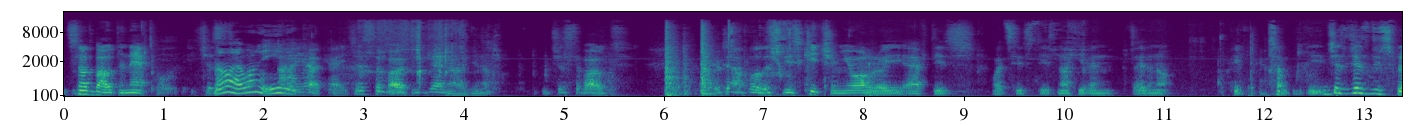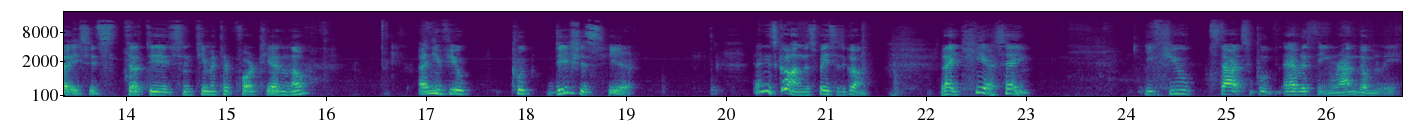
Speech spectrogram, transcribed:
it's not about an apple. It's just No, I want to eat Ah, it. yeah, okay. It's just about in general, you know. Just about, for example, this, this kitchen. You already have this. What's this? This not even. I don't know. Some just just this place. It's thirty centimeter, forty. I don't know. And if you put dishes here, then it's gone. The space is gone. Like here, same. If you start to put everything randomly,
